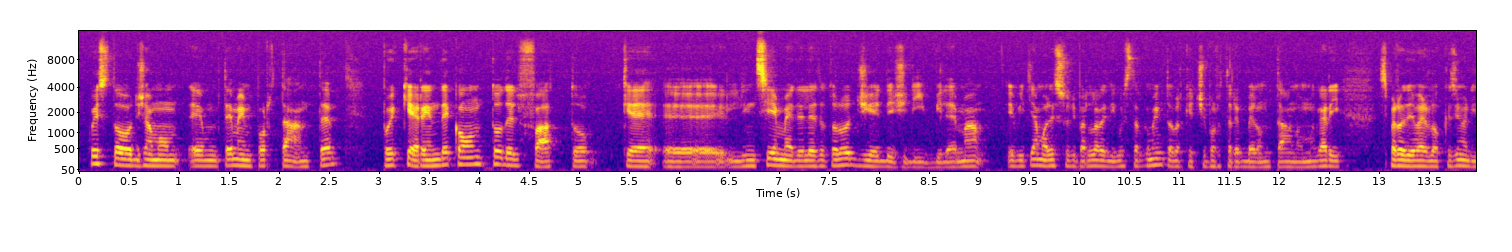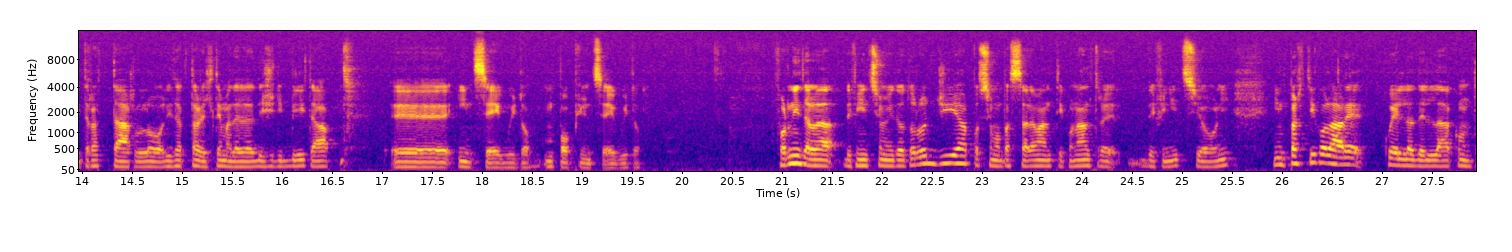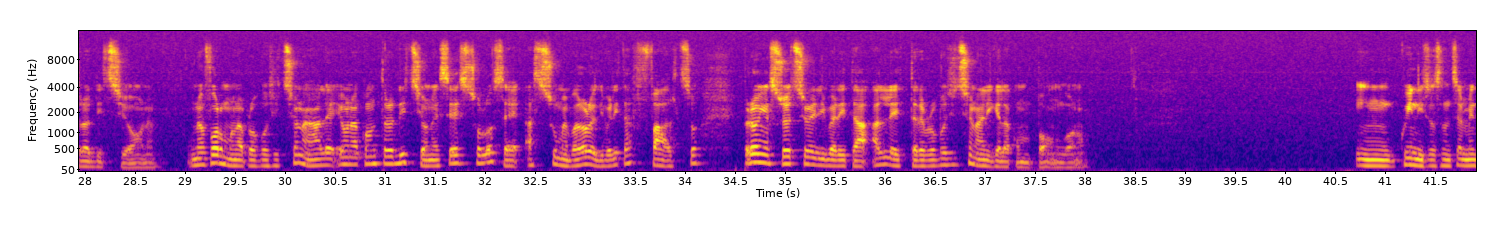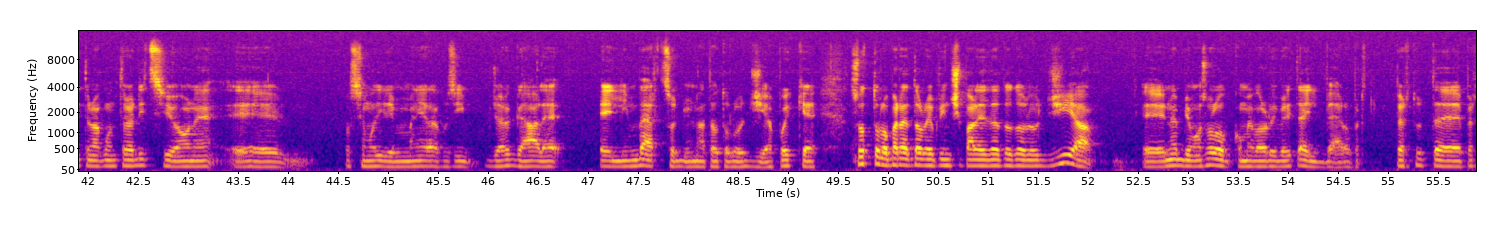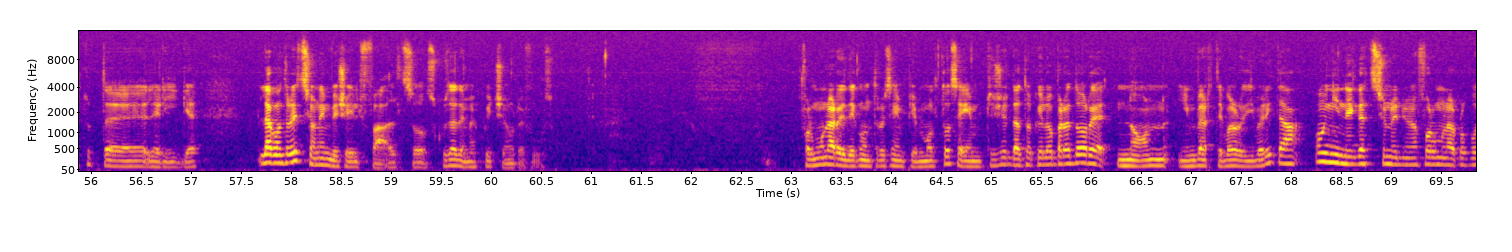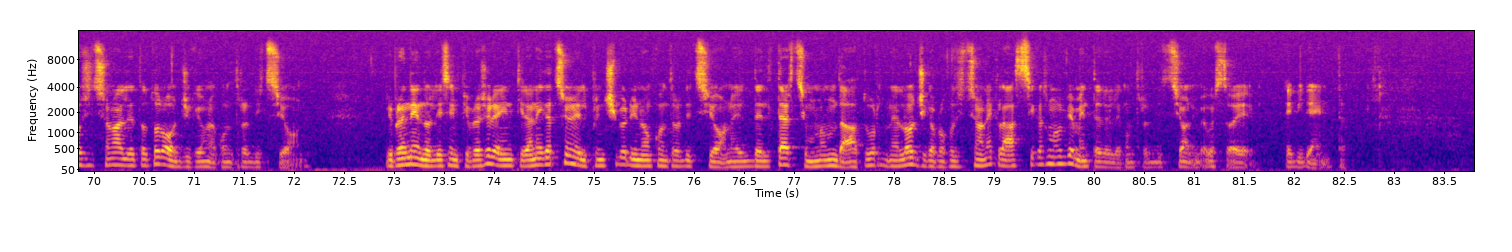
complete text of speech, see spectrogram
Questo diciamo è un tema importante poiché rende conto del fatto che eh, l'insieme delle tautologie è decidibile, ma evitiamo adesso di parlare di questo argomento perché ci porterebbe lontano, magari spero di avere l'occasione di trattarlo, di trattare il tema della decidibilità eh, in seguito, un po' più in seguito. Fornita la definizione di tautologia, possiamo passare avanti con altre definizioni, in particolare quella della contraddizione. Una formula proposizionale è una contraddizione se e solo se assume valore di verità falso per ogni associazione di verità a lettere proposizionali che la compongono. In, quindi sostanzialmente una contraddizione, eh, possiamo dire in maniera così gergale, è l'inverso di una tautologia, poiché sotto l'operatore principale della tautologia eh, noi abbiamo solo come valore di verità il vero per, per, tutte, per tutte le righe. La contraddizione invece è il falso. Scusate, ma qui c'è un refuso. Formulare dei controesempi è molto semplice, dato che l'operatore non inverte i valori di verità, ogni negazione di una formula proposizionale tautologica è una contraddizione. Riprendendo gli esempi precedenti, la negazione del principio di non contraddizione e del tertium non datur nella logica proposizionale classica sono ovviamente delle contraddizioni, beh, questo è evidente.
